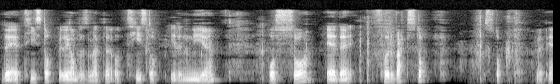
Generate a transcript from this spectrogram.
Det er ti stopp i Det gamle testamentet og ti stopp i det nye. Og så er det for hvert stopp Stopp med P.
